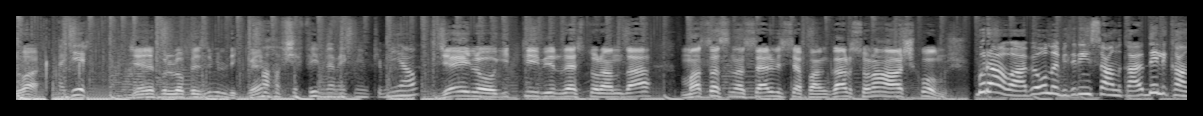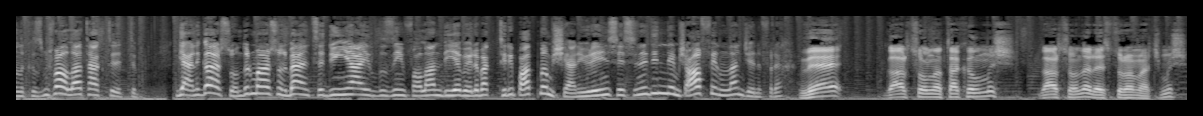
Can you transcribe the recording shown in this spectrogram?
Zuhal, Kadir. Jennifer Lopez'i bildik mi? Ah şey bilmemek mümkün mü ya? J-Lo gittiği bir restoranda masasına servis yapan garsona aşık olmuş. Bravo abi olabilir insanlık hali delikanlı kızmış vallahi takdir ettim. Yani garsondur marsondur ben size dünya yıldızıyım falan diye böyle bak trip atmamış yani yüreğin sesini dinlemiş. Aferin lan Jennifer'a. Ve garsonla takılmış. Garson da restoran açmış.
